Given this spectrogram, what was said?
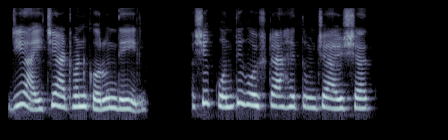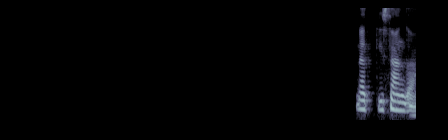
जी आईची आठवण करून देईल अशी कोणती गोष्ट आहे तुमच्या आयुष्यात? नक्की सांगा.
